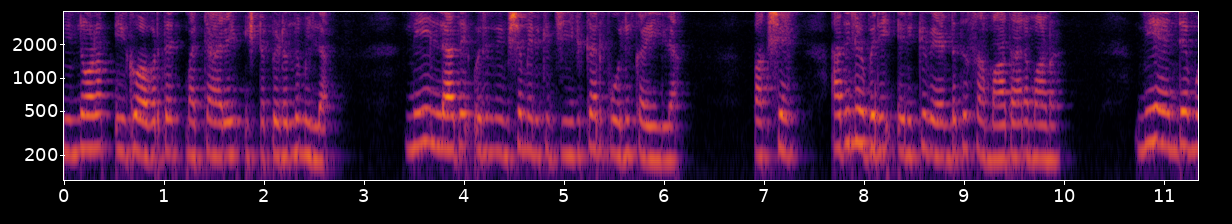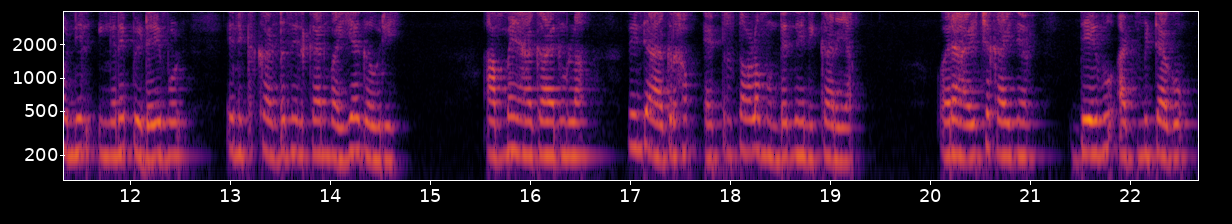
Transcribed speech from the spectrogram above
നിന്നോളം ഈ ഗോവർദ്ധൻ മറ്റാരെയും ഇഷ്ടപ്പെടുന്നുമില്ല. നീ ഇല്ലാതെ ഒരു നിമിഷം എനിക്ക് ജീവിക്കാൻ പോലും കഴിയില്ല. പക്ഷേ അതിലുപരി എനിക്ക് വേണ്ടത് സമാധാനമാണ്. നീ എന്റെ മുന്നിൽ ഇങ്ങനെ പിടയുമ്പോൾ എനിക്ക് കണ്ടു നിൽക്കാൻ വയ്യ ഗൗരി. അമ്മയാകാനുള്ള നിന്റെ ആഗ്രഹം എത്രത്തോളം ഉണ്ടെന്ന് എനിക്കറിയാം. ഒരാഴ്ച കഴിഞ്ഞാൽ ദേവു അഡ്മിറ്റാകും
